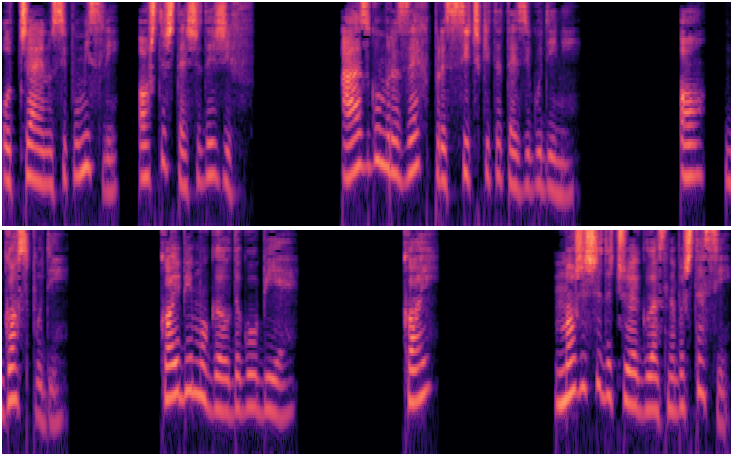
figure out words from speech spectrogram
отчаяно си помисли, още щеше да е жив. Аз го мразех през всичките тези години. О, Господи! Кой би могъл да го убие? Кой? Можеше да чуе глас на баща си.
